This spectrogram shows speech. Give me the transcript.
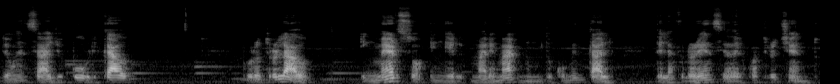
de un ensayo publicado. Por otro lado, inmerso en el mare magnum documental de la Florencia del 480,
